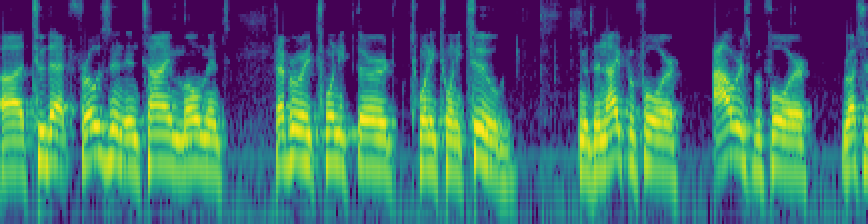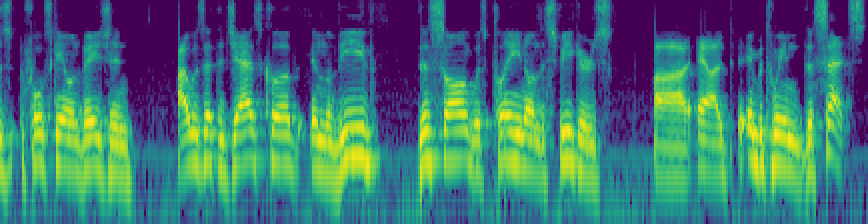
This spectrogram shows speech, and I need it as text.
uh, to that frozen in time moment, February 23rd, 2022, the night before, hours before Russia's full scale invasion. I was at the jazz club in Lviv. This song was playing on the speakers uh, uh, in between the sets.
